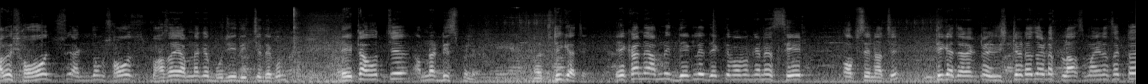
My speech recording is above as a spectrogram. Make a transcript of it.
আমি সহজ একদম সহজ ভাষায় আপনাকে বুঝিয়ে দিচ্ছি দেখুন। এটা হচ্ছে আপনার ডিসপ্লে ঠিক আছে? এখানে আপনি দেখলে দেখতে পাবেন এখানে সেট অপশন আছে। ঠিক আছে, আর একটা রিস্টেট আছে, একটা প্লাস মাইনাস একটা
